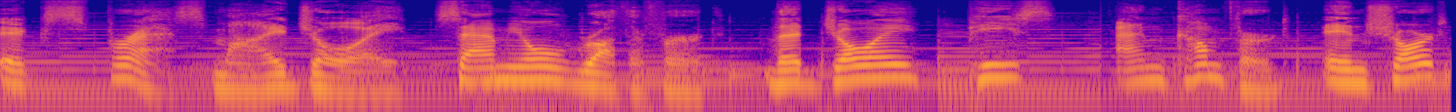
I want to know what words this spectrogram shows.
express my joy. Samuel Rutherford. The joy, peace, and comfort, in short,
